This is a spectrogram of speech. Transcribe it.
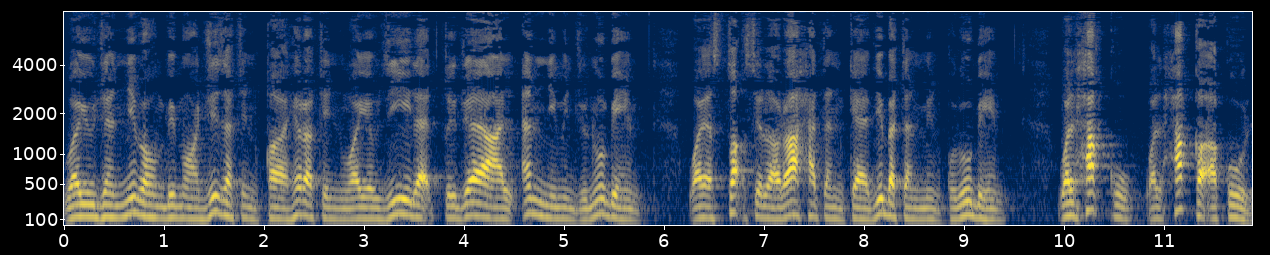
ويجنبهم بمعجزة قاهرة ويزيل اضطجاع الأمن من جنوبهم ويستأصل راحة كاذبة من قلوبهم. والحق والحق أقول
